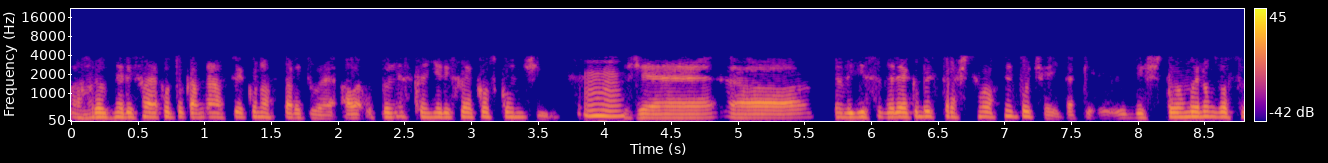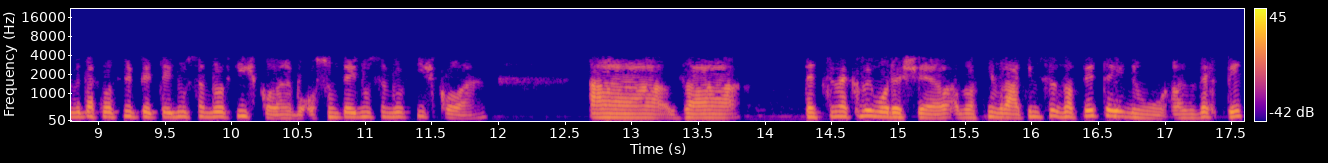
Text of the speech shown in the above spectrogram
uh, hrozně rychle jako to kamarádství jako nastartuje, ale úplně stejně rychle jako skončí. Mm-hmm. Že uh, lidi se tady jakoby strašně vlastně točí. Tak když to jenom za sebe, tak vlastně pět týdnů jsem byl v té škole, nebo osm týdnů jsem byl v té škole. A za teď jsem jakoby odešel a vlastně vrátím se za pět týdnů, ale za těch pět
